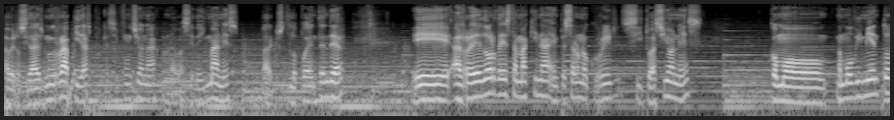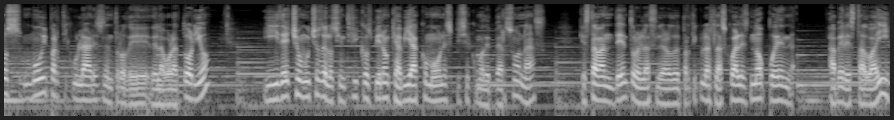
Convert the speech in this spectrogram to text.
a velocidades muy rápidas, porque así funciona con una base de imanes, para que usted lo pueda entender, eh, alrededor de esta máquina empezaron a ocurrir situaciones como movimientos muy particulares dentro del de laboratorio y de hecho muchos de los científicos vieron que había como una especie como de personas que estaban dentro del acelerador de partículas las cuales no pueden haber estado ahí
